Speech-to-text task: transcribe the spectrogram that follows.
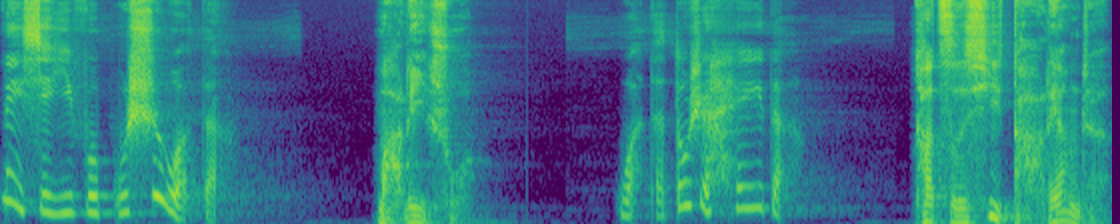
那些衣服不是我的，玛丽说：“我的都是黑的。”他仔细打量着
